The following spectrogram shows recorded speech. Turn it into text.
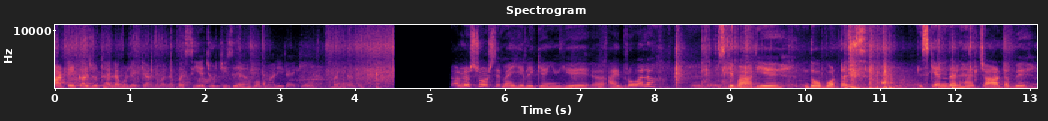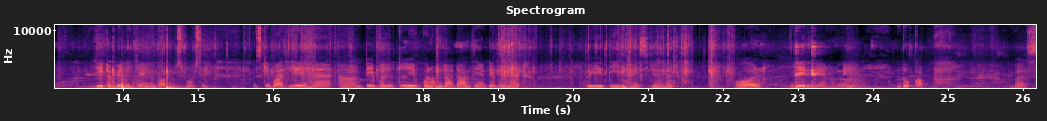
आटे का जो थैला वो लेके आने वाला बस ये जो चीज़ें हैं, वो हमारी रह गई हैं। बंद कर दें। डॉलर स्टोर से मैं ये लेके आई हूँ, ये आईब्रो वाला। इसके बाद ये दो बॉटल्स इसके अंदर हैं चार डब्बे। ये डब्बे लेके आई हूँ डॉलर स्टोर से। उसके बाद ये हैं टेबल के ऊपर हम डा, डालते हैं टेबल मैट तो ये तीन है इसके अंदर। और ये लिए हमने दो कप बस।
